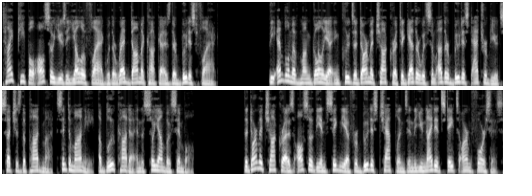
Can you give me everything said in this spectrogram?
Thai people also use a yellow flag with a red Dhammacakka as their Buddhist flag. The emblem of Mongolia includes a Dharma chakra together with some other Buddhist attributes such as the Padma, Cintamani, a blue khata and the Soyombo symbol. The Dharma chakra is also the insignia for Buddhist chaplains in the United States Armed Forces.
